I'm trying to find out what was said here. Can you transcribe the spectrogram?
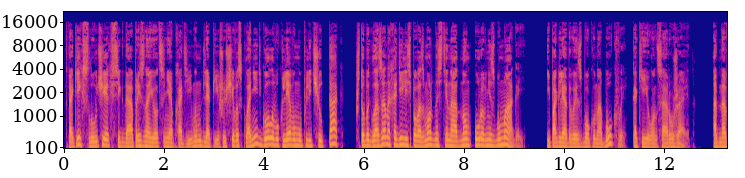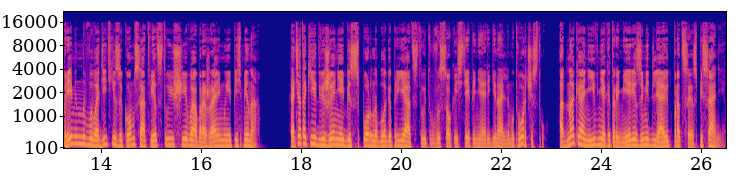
В таких случаях всегда признается необходимым для пишущего склонить голову к левому плечу так, чтобы глаза находились по возможности на одном уровне с бумагой, и, поглядывая сбоку на буквы, какие он сооружает, одновременно выводить языком соответствующие воображаемые письмена. Хотя такие движения бесспорно благоприятствуют в высокой степени оригинальному творчеству, однако они в некоторой мере замедляют процесс писания.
